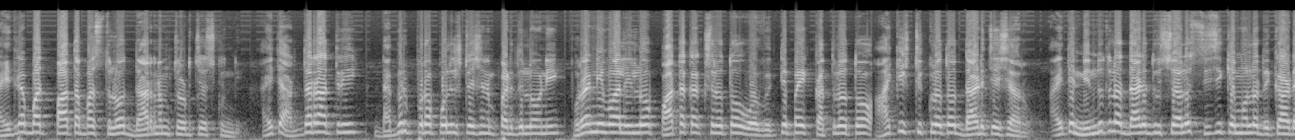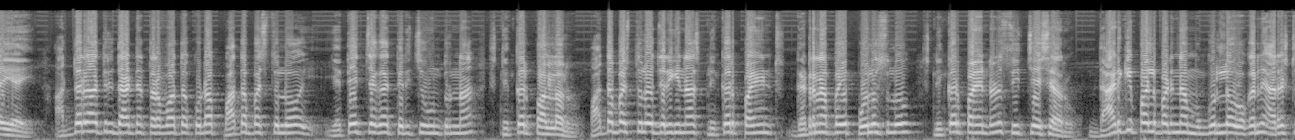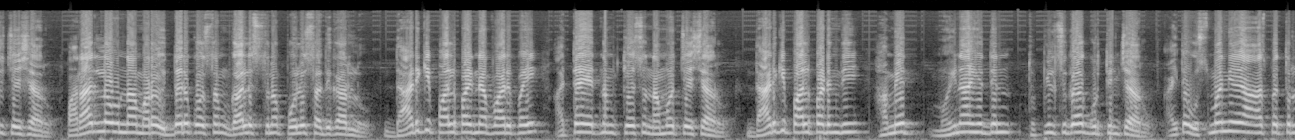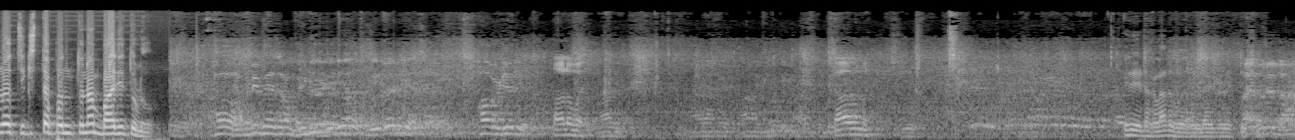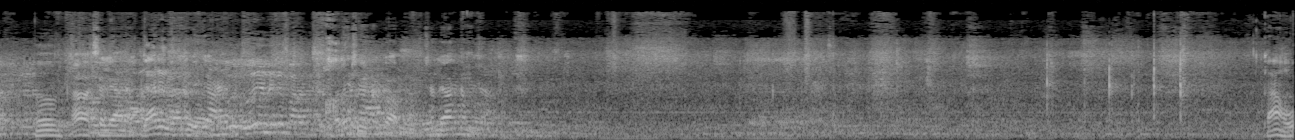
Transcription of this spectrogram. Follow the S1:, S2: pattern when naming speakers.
S1: హైదరాబాద్ పాత బస్సులో దారుణం చోటు చేసుకుంది. అయితే అర్ధరాత్రి డబీర్పుర పోలీస్ స్టేషన్ పరిధిలోని పురనివాలిలో పాత కక్షలతో ఓ వ్యక్తిపై కత్తులతో హాకీ స్టిక్కులతో దాడి చేశారు. అయితే నిందితుల దాడి దృశ్యాలు సీసీ కెమెరాలో రికార్డ్ అయ్యాయి. అర్ధరాత్రి దాటిన తర్వాత కూడా పాత బస్తులో యథేచ్ఛగా తెరిచి ఉంటున్న స్నిక్కర్ పార్లర్ పాత బస్తులో జరిగిన స్నిక్కర్ పాయింట్ ఘటనపై పోలీసులు స్నిక్కర్ పాయింట్లను సీజ్ చేశారు. దాడికి పాల్పడిన ముగ్గురులో ఒకరిని అరెస్టు చేశారు. పరారిలో ఉన్న మరో ఇద్దరి కోసం గాలిస్తున్న పోలీసు అధికారులు. దాడికి పాల్పడిన వారిపై హత్యాయత్నం కేసు నమోదు చేశారు దాడికి పాల్పడింది హమీద్ మొయినాయుద్దీన్ తుపిల్స్గా గుర్తించారు అయితే ఉస్మానియా ఆసుపత్రిలో చికిత్స పొందుతున్న బాధితుడు
S2: हाँ अभी भेज रहा हूँ वीडियो वीडियो हाँ वीडियो लियो
S3: हेलो भाई क्या हाल है भाई?
S2: ये ढकला दो लाइट हाँ हाँ चले आना जा रहे जा रहे चले आना
S3: carro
